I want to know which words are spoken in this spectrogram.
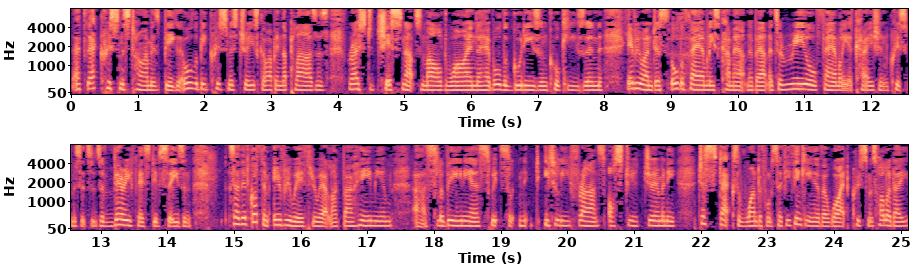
That, that Christmas time is big. All the big Christmas trees go up in the plazas, roasted chestnuts, mulled wine. They have all the goodies and cookies, and everyone just all the families come out and about. It's a real family occasion. Christmas. It's it's a very festive season. So they've got them everywhere throughout, like Bohemian, uh, Slovenia, Switzerland, Italy, France, Austria, Germany, just stacks of wonderful. So if you're thinking of a white Christmas holiday,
